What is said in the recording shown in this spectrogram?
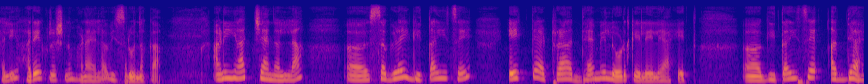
खाली हरे कृष्ण म्हणायला विसरू नका. आणि ह्याच चॅनलला सगळे गीताईचे एक ते अठरा अध्याय मी लोड केलेले आहेत. गीताईचे अध्याय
